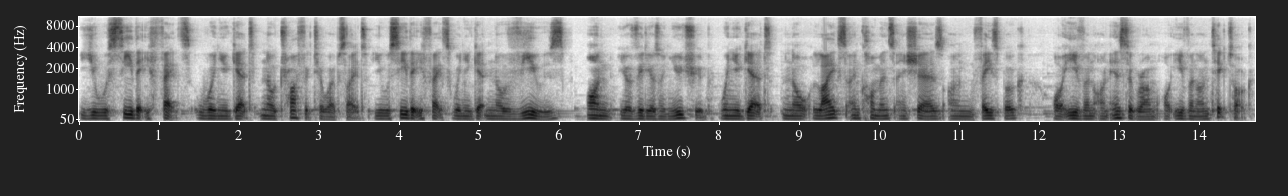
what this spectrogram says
you will see the effects when you get no traffic to your website. You will see the effects when you get no views on your videos on YouTube, when you get no likes and comments and shares on Facebook or even on Instagram or even on TikTok.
